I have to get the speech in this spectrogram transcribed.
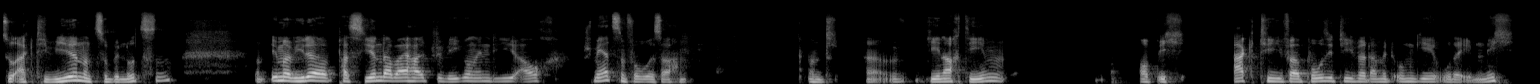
zu aktivieren und zu benutzen. Und immer wieder passieren dabei halt Bewegungen, die auch Schmerzen verursachen. Und äh, je nachdem, ob ich aktiver, positiver damit umgehe oder eben nicht,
